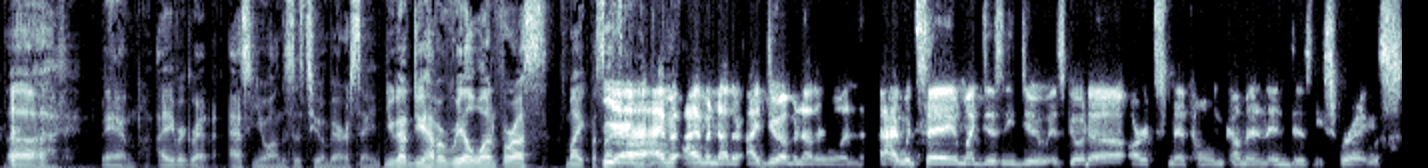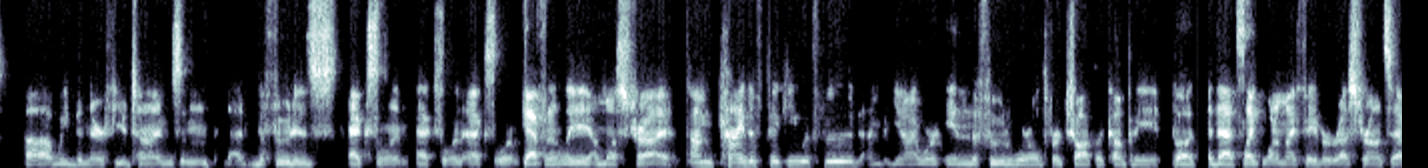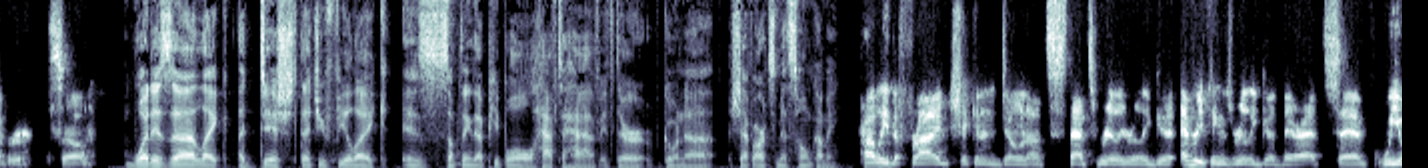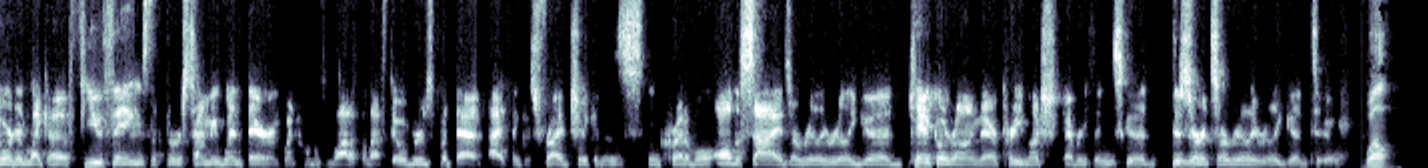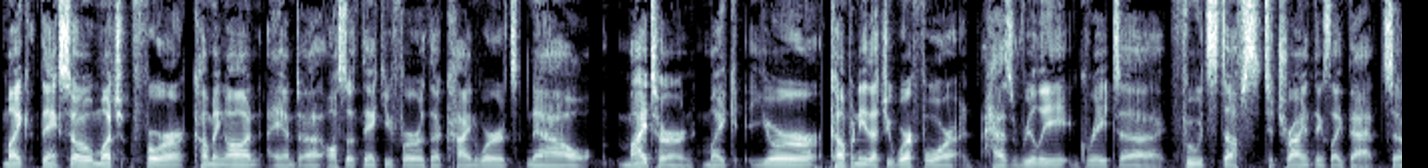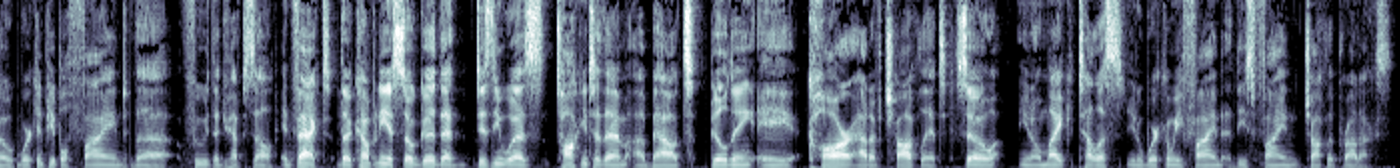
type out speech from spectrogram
uh, Man, I regret asking you on. This is too embarrassing. You got? Do you have a real one for us, Mike? Besides yeah, I have I have another. I do have another one. I would say my Disney do is go to Art Smith Homecoming in Disney Springs. Uh, we've been there a few times, and the food is excellent, excellent, excellent. Definitely a must try. I'm kind of picky with food. I'm, you know, I work in the food world for a chocolate company, but that's like one of my favorite restaurants ever. So what is uh like a dish that you feel like is something that people have to have if they're going to Chef Art Smith's homecoming? Probably the fried chicken and donuts. That's really, really good. Everything's really good there. I'd say we ordered like a few things the first time we went there and went home with a lot of leftovers, but that I think is fried chicken is incredible. All the sides are really, really good. Can't go wrong there. Pretty much everything's good. Desserts are really, really good too. Well, Mike, thanks so much for coming on, and uh, also thank you for the kind words. Now, my turn, Mike, your company that you work for has really great uh, food stuffs to try and things like that. So, where can people find the food that you have to sell? In fact, the company is so good that Disney was talking to them about building a car out of chocolate. So, you know, Mike, tell us, you know, where can we find these fine chocolate products?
